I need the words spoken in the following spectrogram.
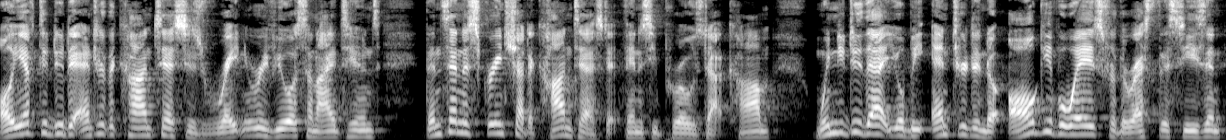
All you have to do to enter the contest is rate and review us on iTunes, then send a screenshot to contest at fantasypros.com. When you do that, you'll be entered into all giveaways for the rest of the season.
